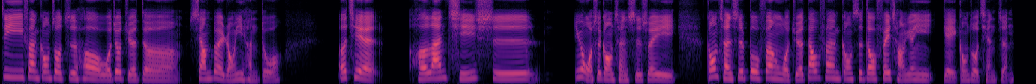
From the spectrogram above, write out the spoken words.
第一份工作之后，我就觉得相对容易很多，而且荷兰其实因为我是工程师，所以工程师部分，我觉得大部分公司都非常愿意给工作签证，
